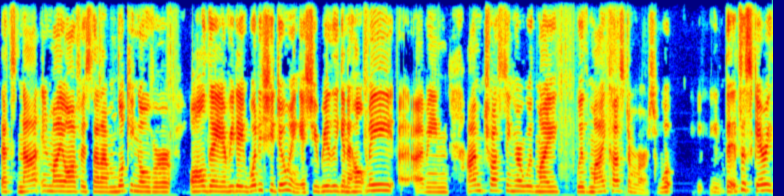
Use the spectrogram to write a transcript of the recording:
that's not in my office that I'm looking over all day, every day. What is she doing? Is she really going to help me? I mean, I'm trusting her with my with my customers. What? It's a scary.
